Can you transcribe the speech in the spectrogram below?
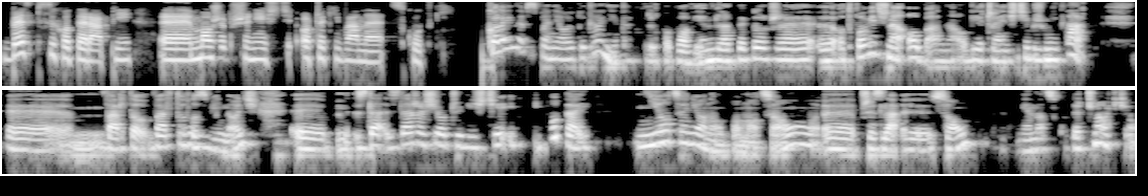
bez psychoterapii e, może przynieść oczekiwane skutki? Kolejne wspaniałe pytanie, tak tylko powiem, dlatego że e, odpowiedź na oba, na obie części brzmi tak. E, warto, warto rozwinąć. E, zda, zdarza się oczywiście i, i tutaj nieocenioną pomocą przez, są badania nad skutecznością.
